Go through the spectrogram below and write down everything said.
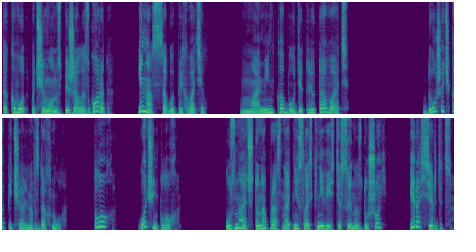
Так вот, почему он сбежал из города и нас с собой прихватил. Маменька будет лютовать. Душечка печально вздохнула. Плохо, очень плохо. Узнает, что напрасно отнеслась к невесте сына с душой и рассердится.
